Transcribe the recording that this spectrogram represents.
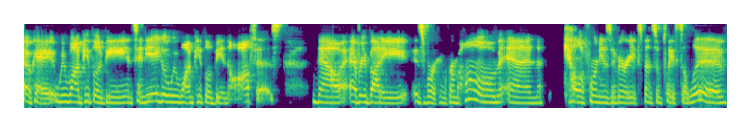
okay, we want people to be in San Diego, we want people to be in the office now everybody is working from home and California is a very expensive place to live.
